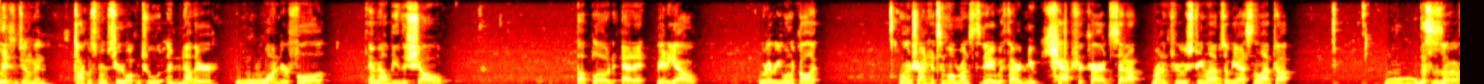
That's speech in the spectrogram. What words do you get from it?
Ladies and gentlemen, Taco Smurfs here. Welcome to another wonderful MLB The Show upload, edit, video, whatever you want to call it. We're going to try and hit some home runs today with our new capture card setup, running through Streamlabs OBS on the laptop. Uh, this is a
